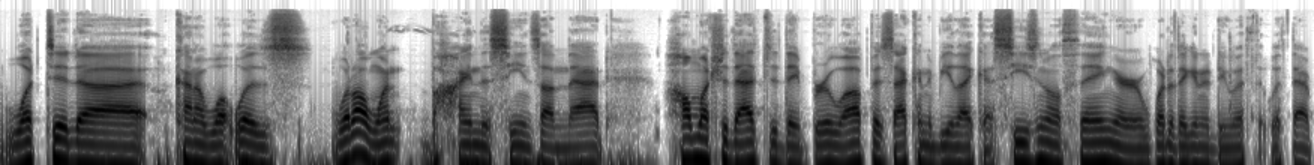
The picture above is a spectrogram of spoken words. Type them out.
What did uh kind of what was what all went behind the scenes on that? How much of that did they brew up? Is that going to be like a seasonal thing, or what are they going to do with with that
